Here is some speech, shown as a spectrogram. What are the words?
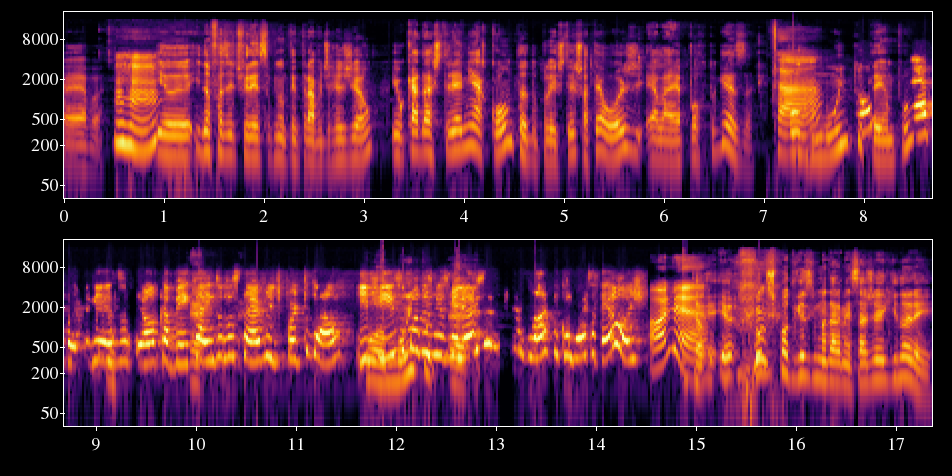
É, Uhum. e, e não fazia diferença porque não tem trava de região. Eu cadastrei a minha conta do PlayStation até hoje, ela é portuguesa. Tá. Por muito tempo. É, portuguesa. Eu acabei caindo no server de Portugal. E Por fiz uma das minhas é. melhores amigas lá, que eu converso até hoje. Olha. Então, eu, todos os portugueses que mandaram mensagem eu ignorei.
